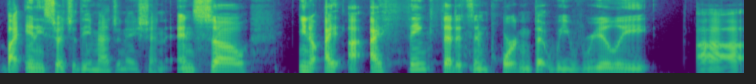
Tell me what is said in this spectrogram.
by any stretch of the imagination. And so, you know, I, I, I think that it's important that we really uh,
